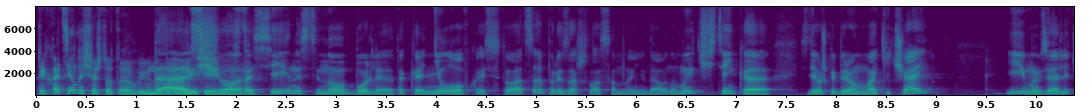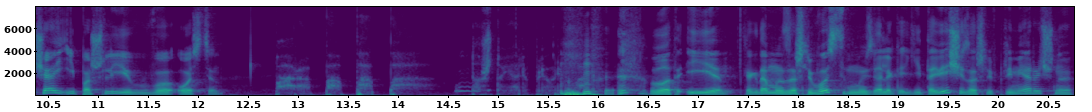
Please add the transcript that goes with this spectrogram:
Ты хотел еще что-то именно Да, про еще о рассеянности, но более такая неловкая ситуация произошла со мной недавно. Мы частенько с девушкой берем в маке чай, и мы взяли чай и пошли в Остин. Пара-па-па-па. То, что я люблю. Вот, и когда мы зашли в Остин, мы взяли какие-то вещи, зашли в примерочную.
